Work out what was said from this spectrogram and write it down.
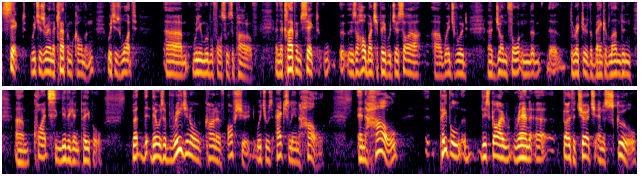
sect, which is around the Clapham Common, which is what um, William Wilberforce was a part of. And the Clapham sect, uh, there's a whole bunch of people, Josiah uh, Wedgwood, uh, John Thornton, the, the, director of the Bank of London, um, quite significant people. But th- there was a regional kind of offshoot, which was actually in Hull. And Hull, people, this guy ran uh, both a church and a school,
